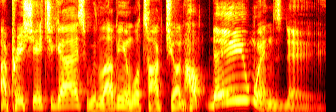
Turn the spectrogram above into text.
I appreciate you guys. We love you and we'll talk to you on Hump Day Wednesday.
